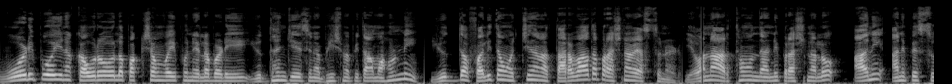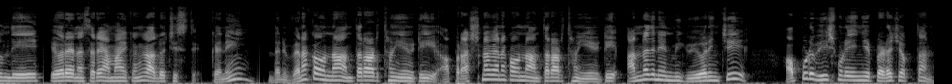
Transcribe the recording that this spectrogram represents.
ఓడిపోయిన కౌరవుల పక్షం వైపు నిలబడి యుద్ధం చేసిన భీష్మ పితామహుణ్ణి యుద్ధ ఫలితం వచ్చిన తర్వాత ప్రశ్న వేస్తున్నాడు. ఏమన్నా అర్థం ఉందండి ప్రశ్నలో? అని అనిపిస్తుంది. ఎవరైనా సరే అమాయకంగా ఆలోచిస్తే. కానీ దాని వెనక ఉన్న అంతరార్థం ఏమిటి? ఆ ప్రశ్న వెనక ఉన్న అంతరార్థం ఏమిటి? అన్నది నేను మీకు వివరించి అప్పుడు భీష్ముడు ఏం చెప్పాడో చెప్తాను.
